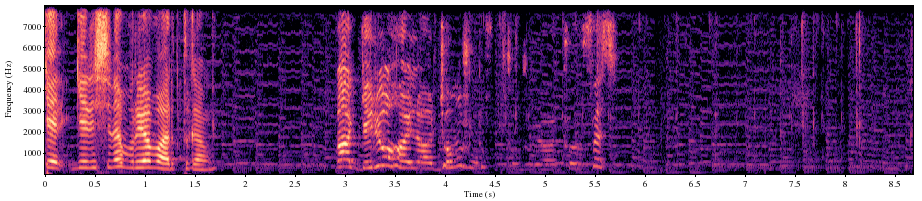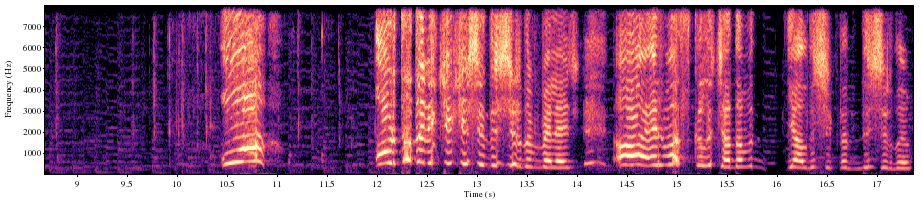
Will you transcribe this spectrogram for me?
Gel, gelişine vuruyorum artık ama. Ha geliyor hala. Camış orospu çocuğu ya. Körfez. Oha! Ortadan iki kişi düşürdüm beleş. Aa elmas kılıç adamı yanlışlıkla düşürdüm.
